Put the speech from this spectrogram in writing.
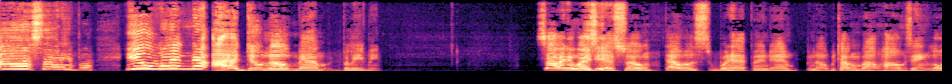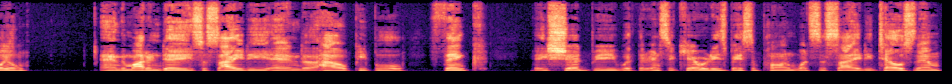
Oh, Sonny boy, you wouldn't know. I do know, ma'am. Believe me. So, anyways, yeah. So that was what happened, and you know, we're talking about how hoes ain't loyal, and the modern day society, and uh, how people think they should be with their insecurities based upon what society tells them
